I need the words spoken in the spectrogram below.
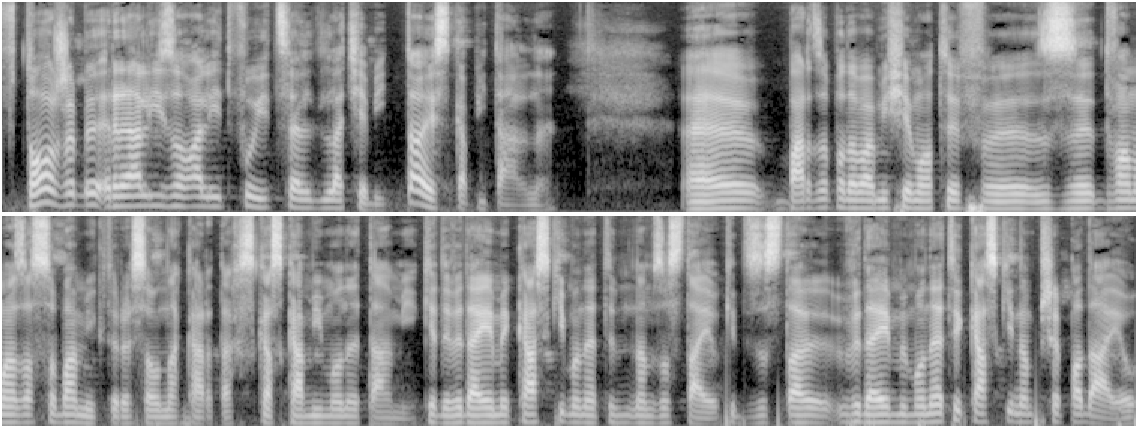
w to, żeby realizowali twój cel dla ciebie. To jest kapitalne. E, Bardzo podoba mi się motyw e, z dwoma zasobami, które są na kartach, z kaskami, monetami. Kiedy wydajemy kaski, monety nam zostają. Kiedy zosta- wydajemy monety, kaski nam przepadają.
